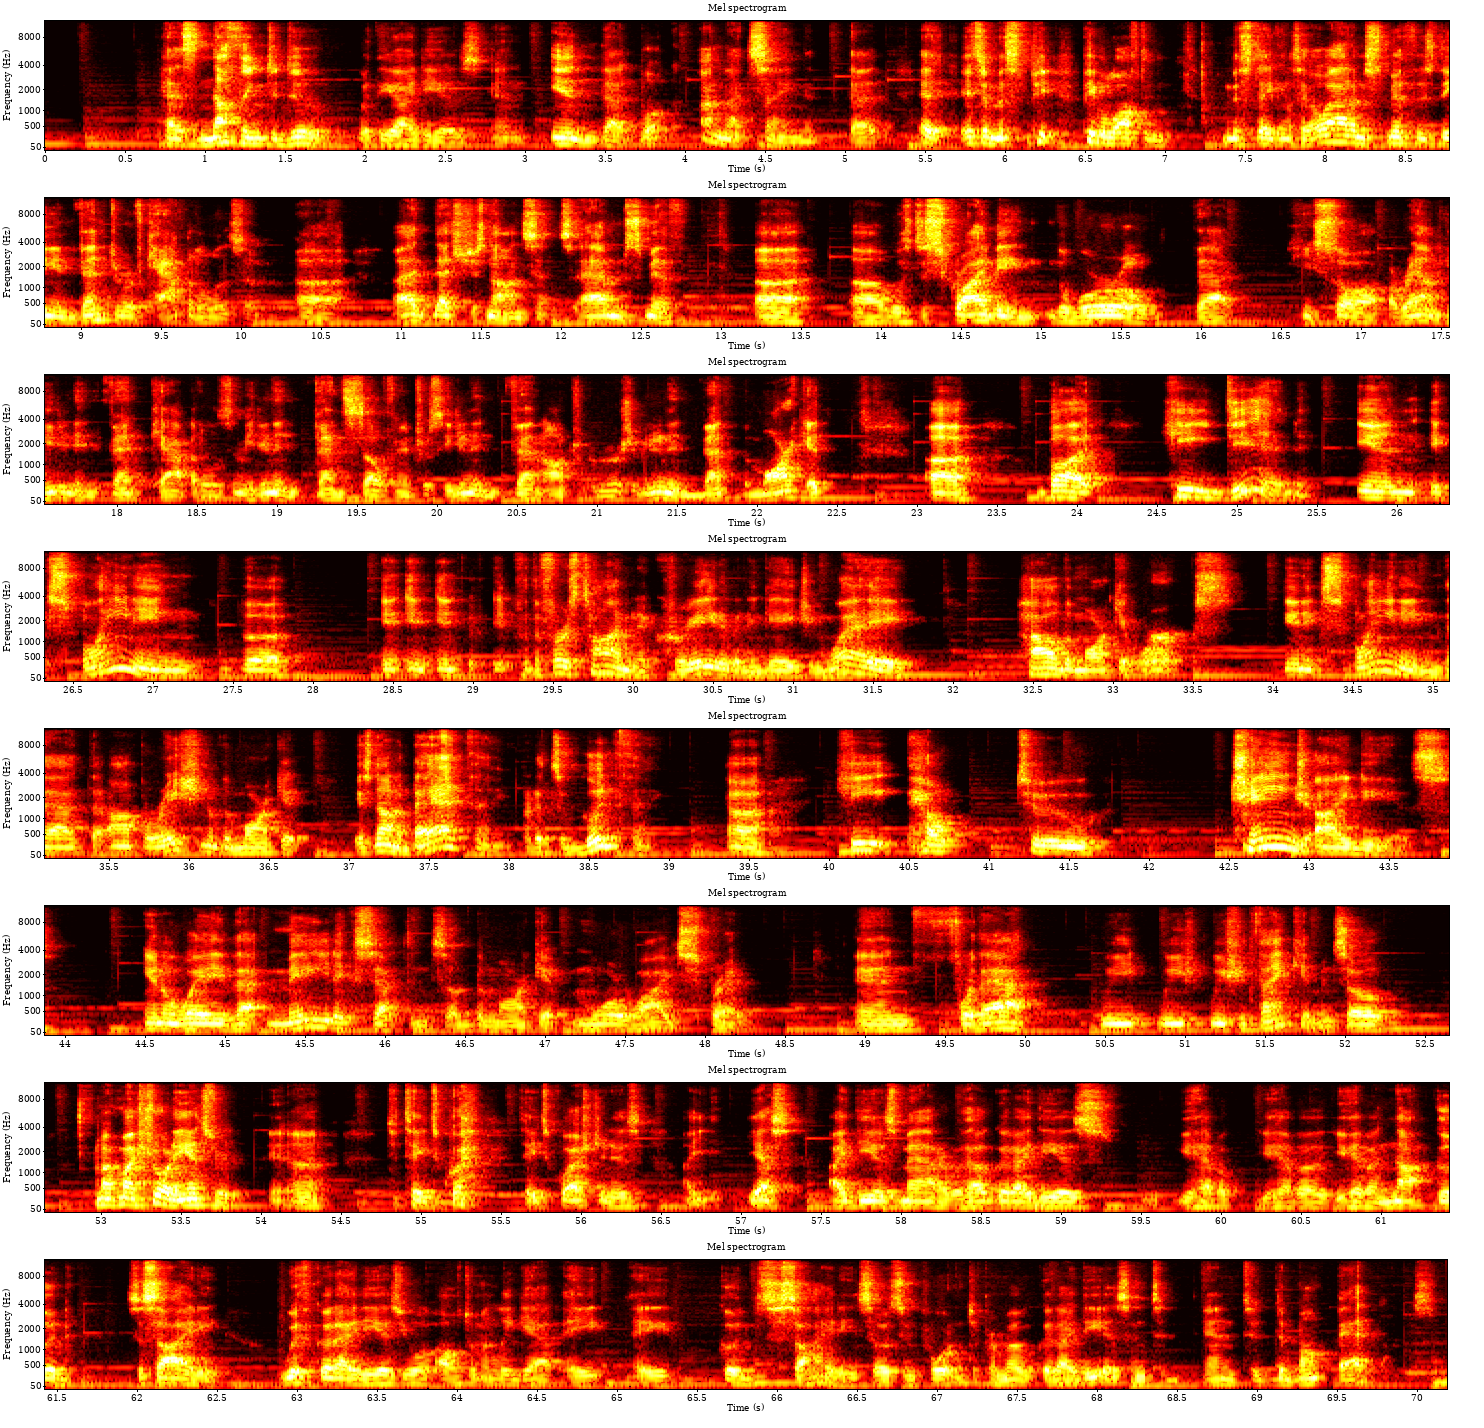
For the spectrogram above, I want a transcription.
has nothing to do with the ideas in, in that book. I'm not saying that, that it, it's a mis- people often mistakenly say, "Oh, Adam Smith is the inventor of capitalism." Uh, that's just nonsense. Adam Smith uh, uh, was describing the world that he saw around. He didn't invent capitalism. He didn't invent self-interest. He didn't invent entrepreneurship. He didn't invent the market. Uh, but he did in explaining the in, in, in, for the first time in a creative and engaging way how the market works in explaining that the operation of the market is not a bad thing but it's a good thing uh, he helped to change ideas in a way that made acceptance of the market more widespread and for that we we, we should thank him and so my, my short answer uh, to Tate's, que- Tate's question is uh, yes, ideas matter. Without good ideas, you have a you have a you have a not good society. With good ideas, you will ultimately get a a good society. So it's important to promote good ideas and to and to debunk bad ones.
